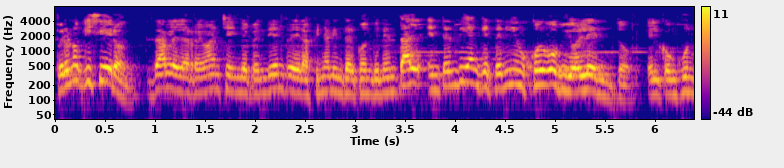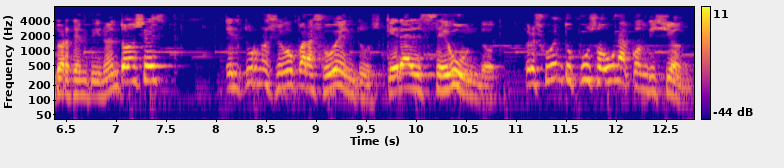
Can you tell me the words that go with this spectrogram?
pero no quisieron darle la revancha independiente de la final intercontinental, entendían que tenía un juego violento el conjunto argentino. Entonces, el turno llegó para Juventus, que era el segundo, pero Juventus puso una condición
